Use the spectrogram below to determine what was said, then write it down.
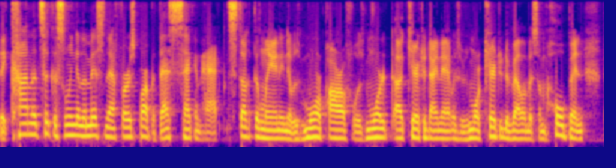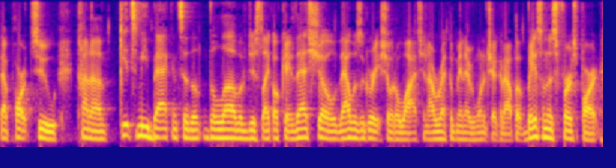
They kind of took a swing and the miss in that first part, but that second half stuck the landing. It was more powerful. It was more uh, character dynamics. It was more character development. So I'm hoping that part two kind of gets me back into the, the love of just like, okay, that show, that was a great show to watch, and I recommend everyone to check it out. But based on this first part,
